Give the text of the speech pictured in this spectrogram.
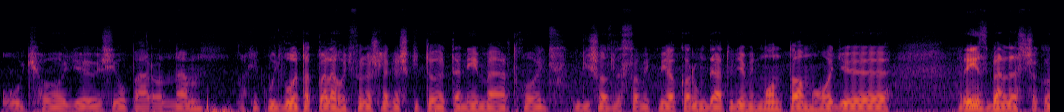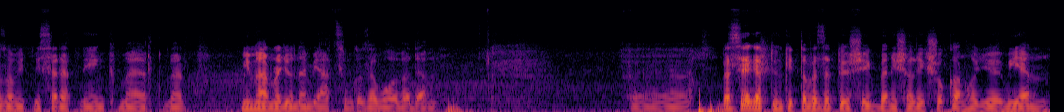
Úgyhogy, és jó páran nem akik úgy voltak vele, hogy fölösleges kitölteni, mert hogy úgyis az lesz, amit mi akarunk, de hát ugye, mint mondtam, hogy részben lesz csak az, amit mi szeretnénk, mert, mert mi már nagyon nem játszunk az Evolvedem. Beszélgettünk itt a vezetőségben is elég sokan, hogy milyen,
